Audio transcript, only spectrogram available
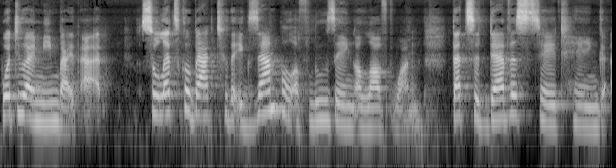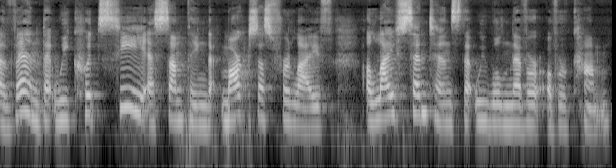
What do I mean by that? So let's go back to the example of losing a loved one. That's a devastating event that we could see as something that marks us for life, a life sentence that we will never overcome.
